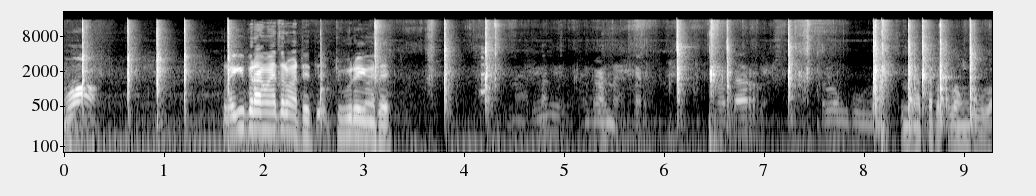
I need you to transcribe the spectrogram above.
Wah. Lagi berapa meter Mak De? Dhuwure Mak De? meter. Meter 30. Semeter 30.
